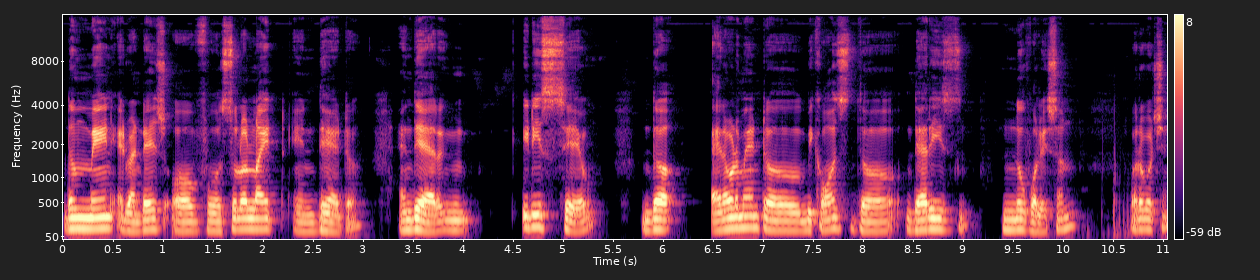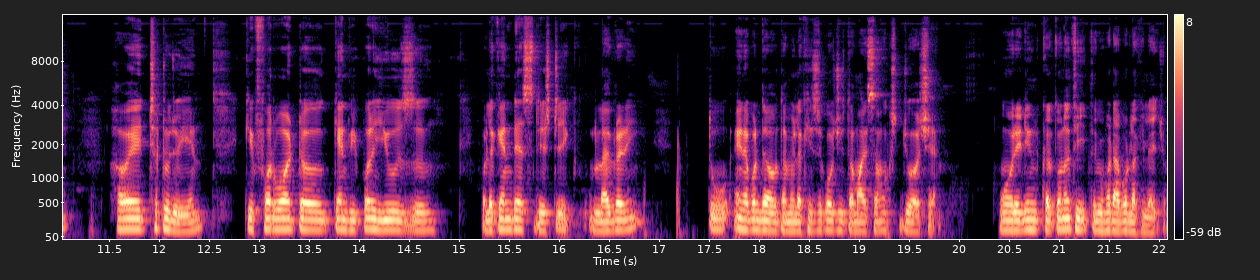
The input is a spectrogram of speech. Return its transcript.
the main advantage of solar light in that and there it is save the environment because the there is no pollution બરાબર છે? હવે છઠ્ઠું જોઈએ કે for what can people use public and district library તો એના પર તમે લખી શકો છો, તમારી સમક્ષ જો છે. હું રીડિંગ કરતો નથી, તમે ફટાફટ લખી લેજો.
